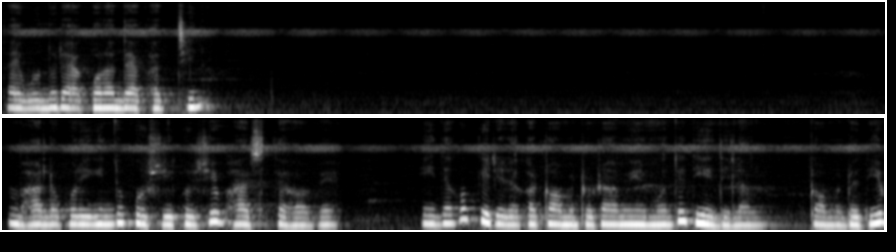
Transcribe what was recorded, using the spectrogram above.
তাই বন্ধুরা এখন আর দেখাচ্ছি না। ভালো করে কিন্তু কষিয়ে কষিয়ে ভাজতে হবে। এই দেখো কেটে রাখা টমেটোটা আমি এর মধ্যে দিয়ে দিলাম। টমেটো দিয়ে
